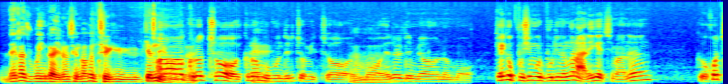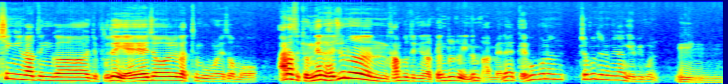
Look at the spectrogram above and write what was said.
내가 누구인가 이런 생각은 들겠네요. 아 네. 그렇죠 그런 네. 부분들이 좀 있죠 아. 뭐 예를 들면은 뭐 계급 부심을 부리는 건 아니겠지만은 그 호칭이라든가 이제 부대 예절 같은 부분에서 뭐 알아서 경례를 해주는 간부들이나 병들도 있는 반면에 대부분은 저분들은 그냥 예비군 음,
